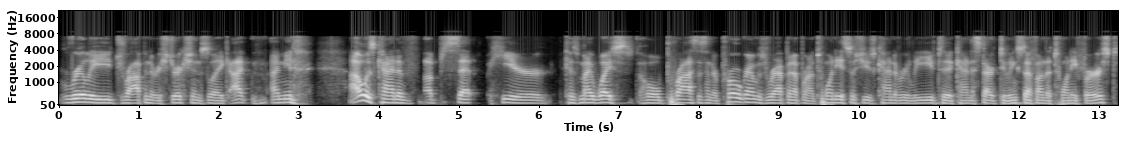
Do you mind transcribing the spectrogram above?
really dropping the restrictions. Like I, I mean, I was kind of upset here because my wife's whole process and her program was wrapping up around 20th, so she was kind of relieved to kind of start doing stuff on the 21st.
